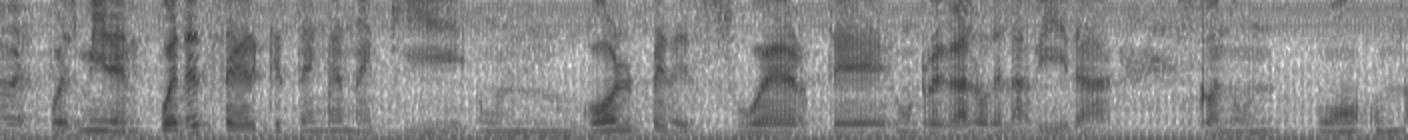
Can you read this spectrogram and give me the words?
A ver. Pues miren, puede ser que tengan aquí un golpe de suerte, un regalo de la vida, con un- un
